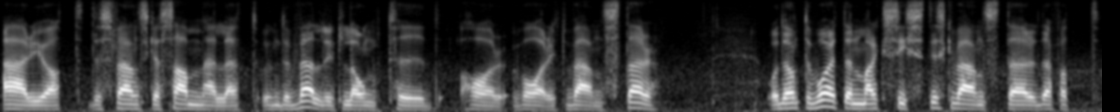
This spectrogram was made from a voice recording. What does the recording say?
är ju att det svenska samhället under väldigt lång tid har varit vänster. Och det har inte varit en marxistisk vänster därför att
